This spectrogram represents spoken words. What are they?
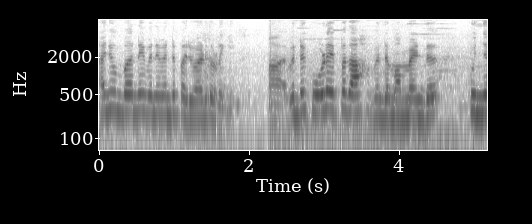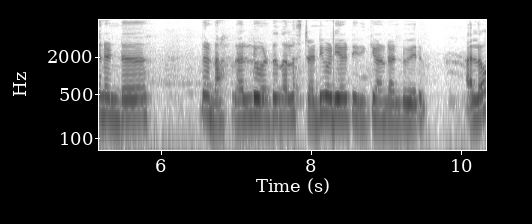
അതിന് മുമ്പ് തന്നെ ഇവൻ ഇവന്റെ പരിപാടി തുടങ്ങി. ഇവന്റെ കൂടെ ഇപ്പോൾ ദാ ഇവന്റെ മമ്മയുണ്ട് കുഞ്ഞനുണ്ട് ലല്ലു ഉണ്ട്. നല്ല സ്റ്റഡി വടിയായിട്ട് ഇരിക്കുകയാണ് രണ്ടുപേരും. ഹലോ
